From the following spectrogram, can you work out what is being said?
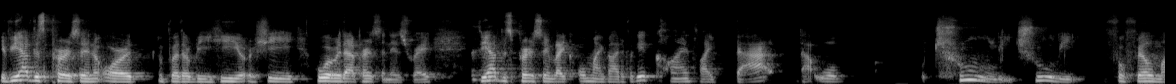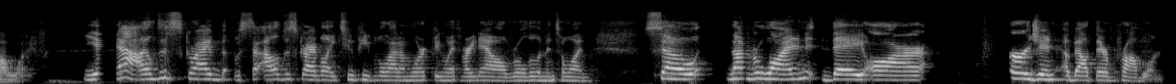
if you have this person, or whether it be he or she, whoever that person is, right? If you mm-hmm. have this person, like, oh my God, if I get clients like that, that will truly, truly fulfill my life. Yeah, I'll describe. I'll describe like two people that I'm working with right now. I'll roll them into one. So number one, they are urgent about their problem.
